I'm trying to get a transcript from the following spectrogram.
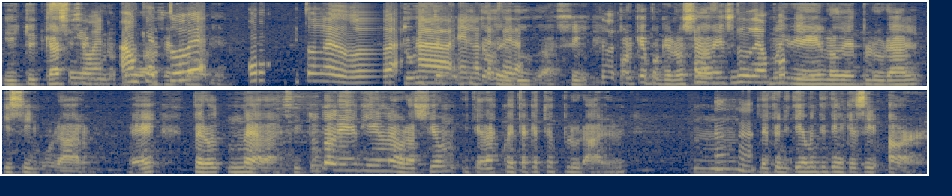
Y estoy casi Sí, seguro bueno, que lo aunque tuve. Un de duda Tuviste ah, un en la poquito de tercera. duda, sí. ¿Por qué? Porque no sabes muy bien lo de plural y singular. ¿eh? Pero nada, si tú te lees bien la oración y te das cuenta que esto es plural, mm, definitivamente tiene que decir are.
